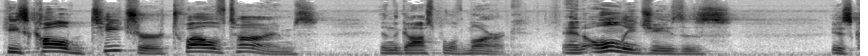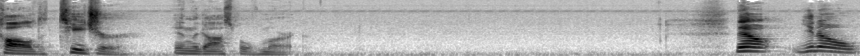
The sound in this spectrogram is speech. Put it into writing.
He's called teacher 12 times in the Gospel of Mark, and only Jesus is called teacher in the Gospel of Mark. Now, you know,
